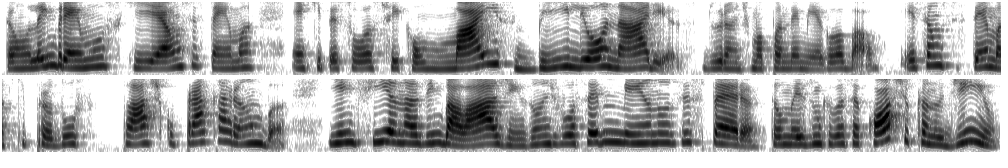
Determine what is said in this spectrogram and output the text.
Então lembremos que é um sistema em que pessoas ficam mais bilionárias durante uma pandemia global. Esse é um sistema que produz plástico pra caramba e enfia nas embalagens onde você menos espera. Então mesmo que você corte o canudinho,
